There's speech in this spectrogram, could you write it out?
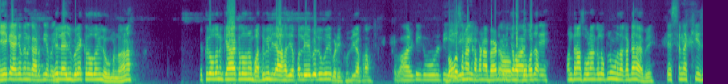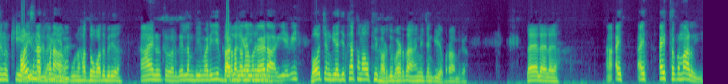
ਇਹ ਕਹਿ ਕੇ ਦਿਨ ਕੱਢਦੀ ਆ ਇਹ ਬਾਈ ਲੈ ਜੂ ਵੀਰੇ ਇੱਕ ਦੋ ਦਿਨ ਹੀ ਲਊ ਮੈਨੂੰ ਹਨਾ? ਇੱਕ ਦੋ ਦਿਨ ਕਿਹਾ ਇੱਕ ਦੋ ਦਿਨ ਵੱਧ ਵੀ ਲਿਜਾ ਸਕਦੀ ਆਪਾਂ ਲੇਬਲ ਦੀ ਬੜੀ ਖੁੱਲੀ ਆਪਣਾ। ਕੁਆਲਿਟੀ ਕੁਆਲਿਟੀ ਬਹੁਤ ਸਨੱਖ ਆਪਣਾ ਬੈਡ ਦੇ ਵਿੱਚ ਹੱਦੋਂ ਵੱਧ 15 16 ਕਿਲੋ ਭਲੂਣ ਦਾ ਕੱਢਿਆ ਹੋਇਆ ਵੀਰੇ। ਇਹ ਸਨੱਖੀ ਸਨੁੱਖੀ ਬਾਹਲੀ ਸਨੱਖ ਬਣਾ ਪੂਨ ਹੱਦੋਂ ਵੱਧ ਵੀਰੇ। ਹਾਂ ਇਹਨੂੰ ਤੋੜ ਦੇ ਲੰਬੀ ਮੜੀ ਜੀ ਕੱਢ ਬਾਕੀ ਕੱਢ ਵਾਲੀ ਬੈੜ ਆ ਗਈ ਇਹ ਵੀ। ਬਹੁਤ ਚੰਗੀ ਆ ਜਿੱਥੇ ਹੱਥ ਮਾ ਉੱਥੇ ਹੀ ਖੜ ਜੂ ਬੈਠਦਾ ਇੰਨੀ ਚੰਗੀ ਆ ਭਰਾ ਮੇਰਾ। ਲੈ ਲੈ ਲੈ ਜਾ ਆ, ਇੱਥ- ਕਮਾਲ ਹੋਈ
